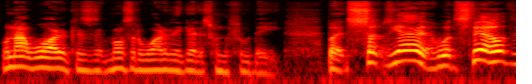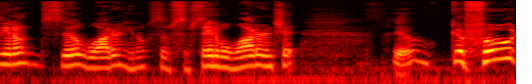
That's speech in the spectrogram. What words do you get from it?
Well, not water because most of the water they get is from the food they eat. But so, yeah, well, still, you know, still water, you know, some sustainable water and shit. You know, good food.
